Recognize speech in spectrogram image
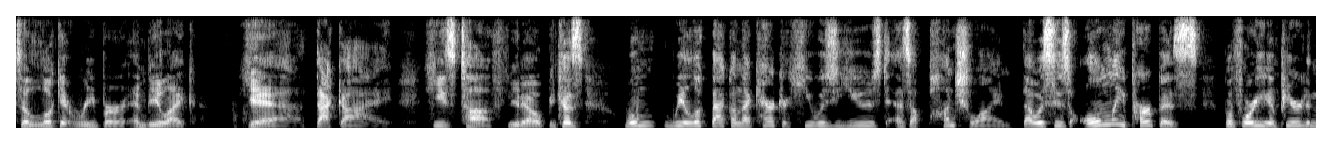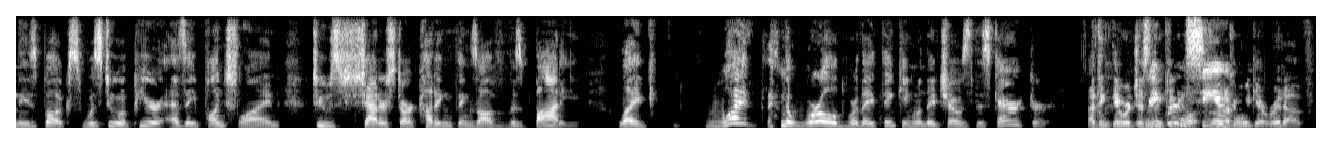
to look at Reaper and be like, yeah, that guy, he's tough, you know, because when we look back on that character, he was used as a punchline. That was his only purpose before he appeared in these books was to appear as a punchline to Shatterstar cutting things off of his body. Like, what in the world were they thinking when they chose this character? I think they were just Reaper thinking, and what, Sienna- who can we get rid of?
